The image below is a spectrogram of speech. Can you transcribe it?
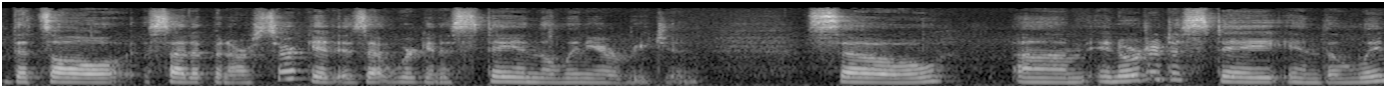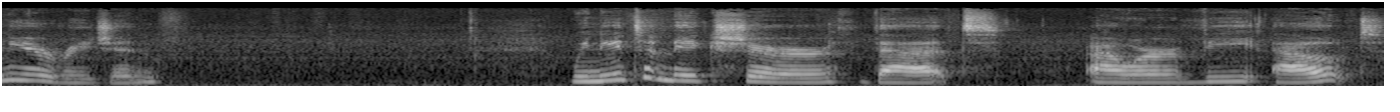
that's all set up in our circuit is that we're going to stay in the linear region. So um, in order to stay in the linear region, we need to make sure that our V out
